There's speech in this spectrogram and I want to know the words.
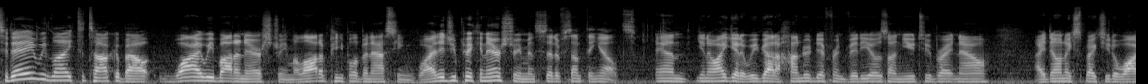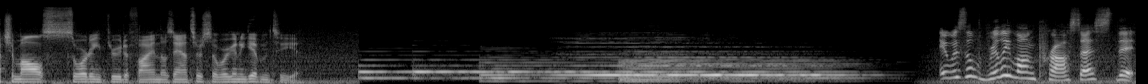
Today we'd like to talk about why we bought an Airstream. A lot of people have been asking, why did you pick an Airstream instead of something else? And you know, I get it. We've got a hundred different videos on YouTube right now. I don't expect you to watch them all sorting through to find those answers, so we're gonna give them to you. It was a really long process that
